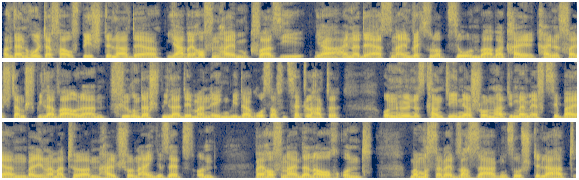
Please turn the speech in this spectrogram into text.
Und dann holt der VfB Stiller, der ja bei Hoffenheim quasi ja einer der ersten Einwechseloptionen war, aber kei keinesfalls Stammspieler war oder ein führender Spieler, den man irgendwie da groß auf dem Zettel hatte. Und Hoeneß kannte ihn ja schon, hat ihn beim FC Bayern bei den Amateuren halt schon eingesetzt und bei Hoffenheim dann auch. Und man muss dann einfach sagen, so Stiller hat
